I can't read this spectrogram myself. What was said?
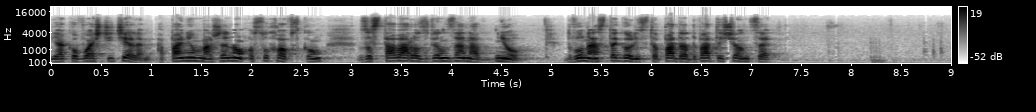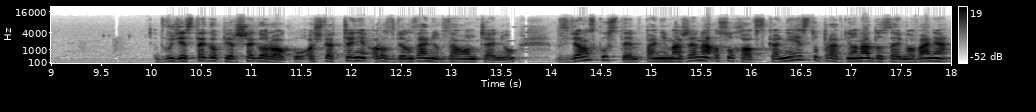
jako właścicielem a panią Marzeną Osuchowską została rozwiązana w dniu 12 listopada 2020 2021 roku oświadczenie o rozwiązaniu w załączeniu. W związku z tym pani Marzena Osuchowska nie jest uprawniona do zajmowania,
